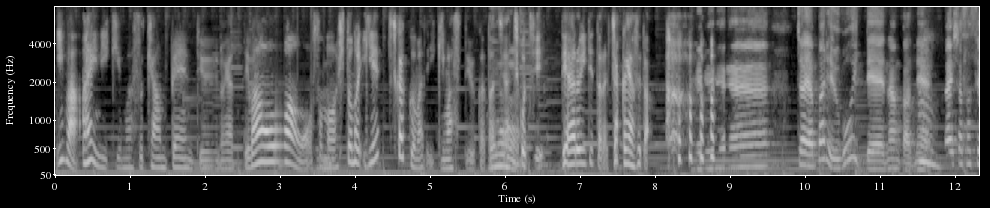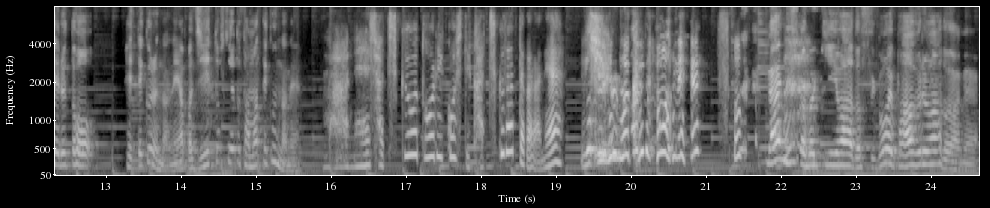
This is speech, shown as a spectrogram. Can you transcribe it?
今、会いに行きますキャンペーンっていうのをやって、ワンオンワンをその人の家近くまで行きますっていう形で、うんあちこち出歩いてたら若干痩せた。ーへーじゃあやっぱり動いてなんかね、うん代謝させると減ってくるんだね。やっぱじーっとしてると溜まってくんだね。まあね、社畜を通り越して家畜だったからね。家の中でもね。そう何そのキーワードすごいパワフルワードだね。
